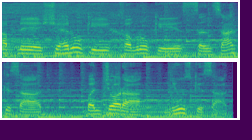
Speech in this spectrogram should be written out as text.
अपने शहरों की खबरों के संसार के साथ, पंचौरा न्यूज़ के साथ।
